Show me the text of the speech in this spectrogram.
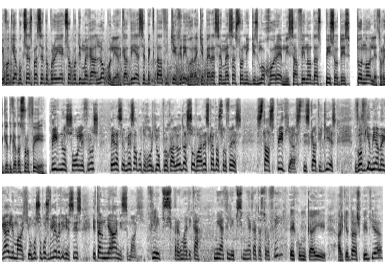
Η φωτιά που ξέσπασε το πρωί έξω από τη Μεγαλόπολη Αρκαδίας επεκτάθηκε γρήγορα και πέρασε μέσα στον οικισμό Χορέμης, αφήνοντας πίσω της τον όλεθρο και την καταστροφή. Πύρινος όλεθρος πέρασε μέσα από το χωριό, προκαλώντας σοβαρές καταστροφές. Στα σπίτια, στις κατοικίες δόθηκε μια μεγάλη μάχη. Όμως, όπως βλέπετε κι εσείς, ήταν μια άνηση μάχη. Θλίψη, πραγματικά. Μια θλίψη, μια καταστροφή. Έχουν καεί αρκετά σπίτια,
